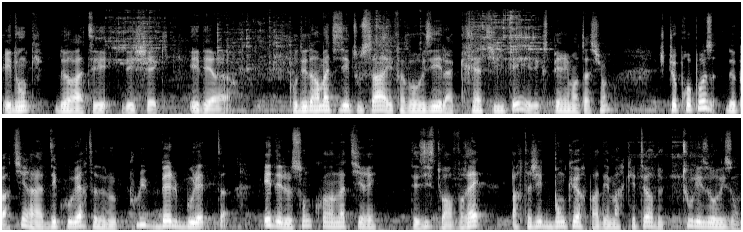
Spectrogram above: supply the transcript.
Et donc de ratés, d'échecs et d'erreurs. Pour dédramatiser tout ça et favoriser la créativité et l'expérimentation, je te propose de partir à la découverte de nos plus belles boulettes et des leçons qu'on en a tirées. Des histoires vraies, partagées de bon cœur par des marketeurs de tous les horizons.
